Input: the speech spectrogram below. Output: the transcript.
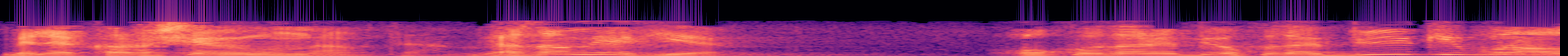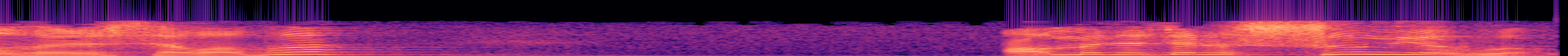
Melek karışamıyor bunlar. Yazamıyor ki. O kadar o kadar büyük ki bunun alacağı sevabı Ahmet Efendi'ne sığmıyor bu.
